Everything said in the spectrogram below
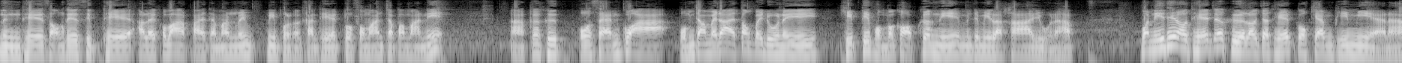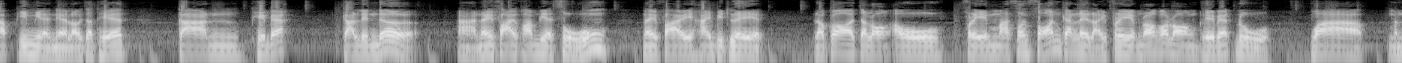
หนึ่งเทสองเทสิบเทอะไรก็ว่าไปแต่มันไม่มีผลกับการเทส p e r f o r m a n c e จะประมาณนี้อ่าก็คือโอแสนกว่า ผมจำไม่ได้ต้องไปดูในคลิปที่ผมประกอบเครื่องนี้มันจะมีราคาอยู่นะครับ วันนี้ที่เราเทสก็คือเราจะเทสโปรแกรม Premiere นะครับ Premiere เนี่ยเราจะเทสการ Playback การเรนเดอร์ ในไฟล์ความละเอียดสูง ในไฟล์ High Bitrate แล้วก็จะลองเอาเฟรมมาซ้อนๆกันหลาย ๆ เฟรม แล้วก็ลอง Playback ดูว่ามัน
